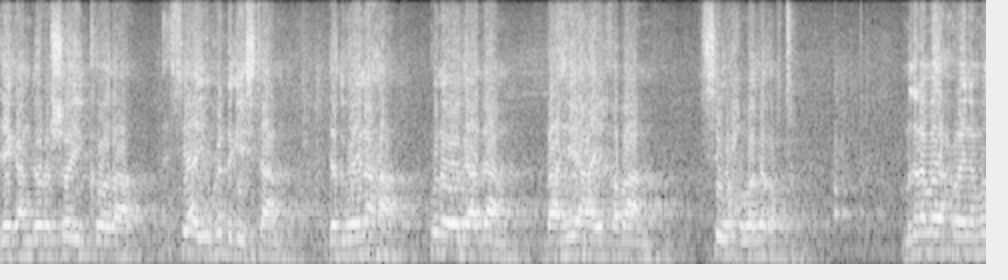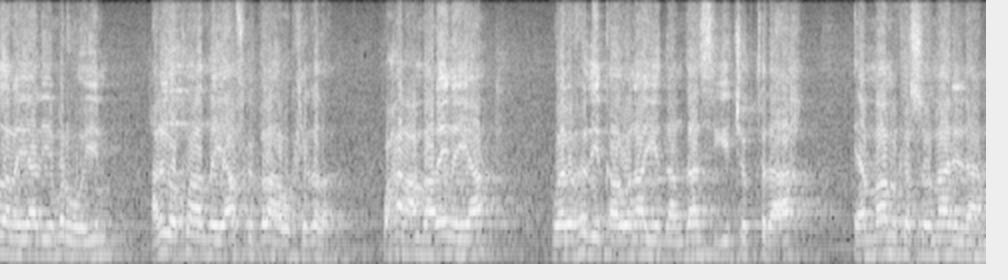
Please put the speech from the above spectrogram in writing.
deegaan doorashooyinkooda si ay uga dhegaystaan dadweynaha una ogaadaan baahiyaha ay qabaan si wax looga qabto. Mudane madaxweyne mudanayaal iyo marwooyin anigoo ku hadlaya afka golaha wakiilada waxaan cambaaraynayaa weeraradii qaawanaa iyo daandaansigii joogtada ah ee maamulka somalilan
